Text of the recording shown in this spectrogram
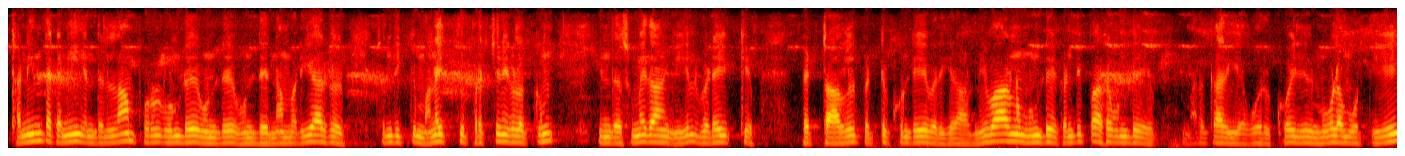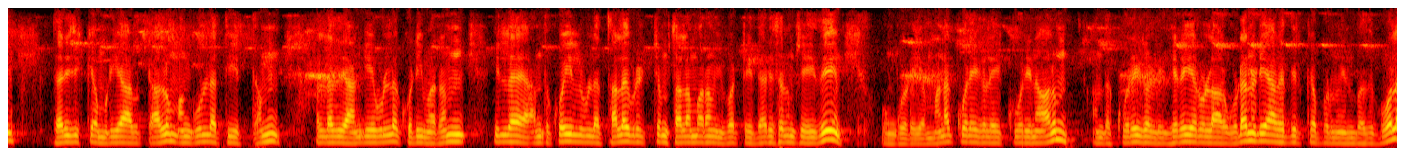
கனிந்த கனி என்றெல்லாம் பொருள் உண்டு உண்டு உண்டு. நம் அடியார்கள் சந்திக்கும் அனைத்து பிரச்சனைகளுக்கும் இந்த சுமைதாங்கியில் விடைக்கு பெற்றார்கள் பெற்றுக்கொண்டே வருகிறார் நிவாரணம் உண்டு கண்டிப்பாக உண்டு. மறக்காதீங்க. ஒரு கோயிலின் மூலமூர்த்தியை தரிசிக்க முடியாவிட்டாலும் அங்குள்ள தீர்த்தம் அல்லது அங்கே உள்ள கொடிமரம் இல்லை அந்த கோயிலில் உள்ள தலவிருட்சம் தலமரம் இவற்றை தரிசனம் செய்து உங்களுடைய மனக்குறைகளை கூறினாலும் அந்த குறைகள் இறையருளால் உடனடியாக தீர்க்கப்படும் என்பது போல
